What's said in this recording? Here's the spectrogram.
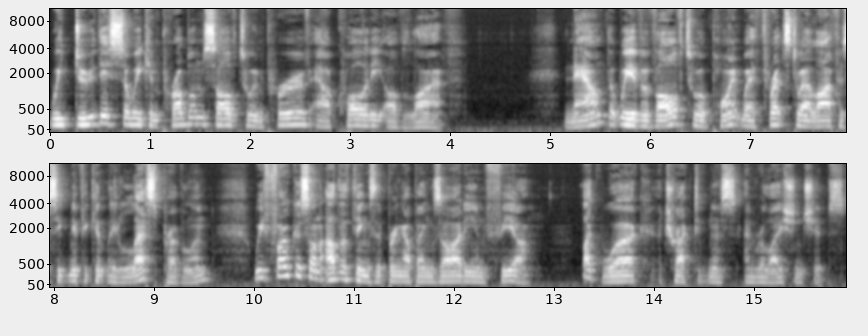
We do this so we can problem solve to improve our quality of life. Now that we have evolved to a point where threats to our life are significantly less prevalent, we focus on other things that bring up anxiety and fear, like work, attractiveness, and relationships.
